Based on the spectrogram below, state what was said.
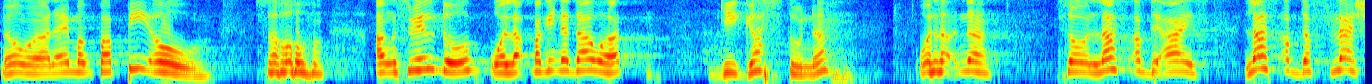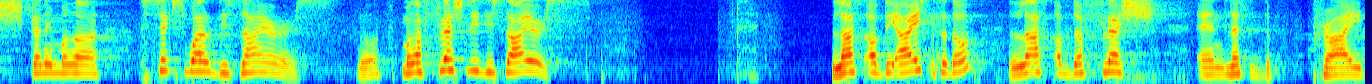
No, mga na magpa-PO. So, ang sweldo, wala pa ginadawat, gigasto na. Wala na. So, lust of the eyes, lust of the flesh, kaning mga sexual desires, no? Mga fleshly desires. Lust of the eyes, ano to? Lust of the flesh, and lust of the pride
